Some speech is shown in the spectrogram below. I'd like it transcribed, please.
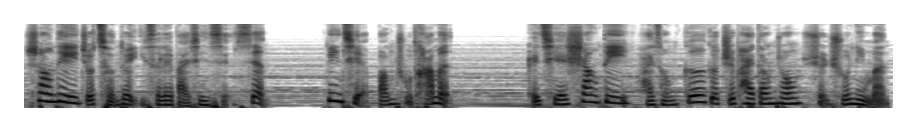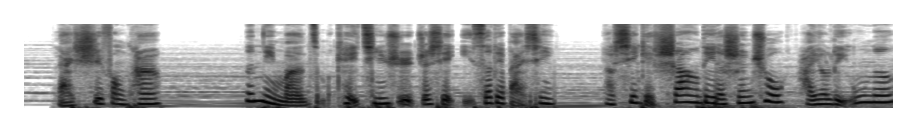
上帝就曾对以色列百姓显现，并且帮助他们。而且上帝还从各个支派当中选出你们来侍奉他。那你们怎么可以轻视这些以色列百姓要献给上帝的牲畜还有礼物呢？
